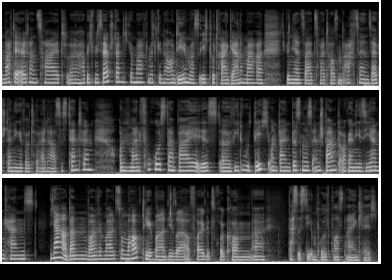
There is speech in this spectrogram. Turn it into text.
Nach der Elternzeit äh, habe ich mich selbstständig gemacht mit genau dem, was ich total gerne mache. Ich bin jetzt seit 2018 selbstständige virtuelle Assistentin und mein Fokus dabei ist, äh, wie du dich und dein Business entspannt organisieren kannst. Ja, dann wollen wir mal zum Hauptthema dieser Folge zurückkommen. Äh, was ist die Impulspost eigentlich?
